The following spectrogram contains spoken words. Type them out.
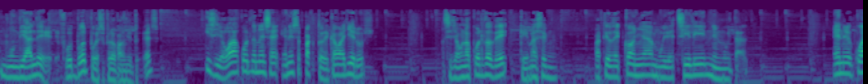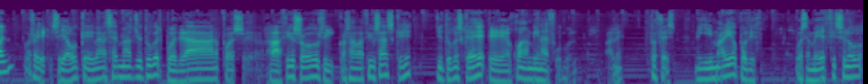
mundial de, de fútbol, pues pero con youtubers. Y se llegó al acuerdo en ese, en ese pacto de caballeros, se llegó a un acuerdo de que iba a ser un partido de coña, muy de chilling y muy tal. En el cual, pues oye, se llegó que iban a ser más youtubers, pues de dar, pues, eh, graciosos y cosas graciosas que youtubers que eh, juegan bien al fútbol, ¿vale? Entonces, Miguel y Mario, pues pues en vez de decírselo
